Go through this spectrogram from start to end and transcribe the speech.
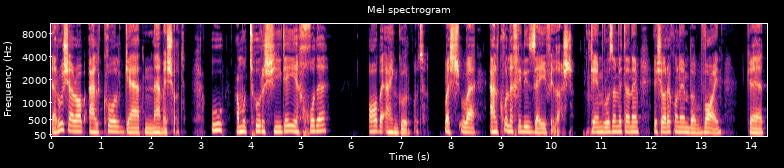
در او شراب الکل گرد نمی‌شد. او همون ترشیده خود آب انگور بود و, و الکل خیلی ضعیفی داشت که امروزه می‌تونیم اشاره کنیم به واین که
